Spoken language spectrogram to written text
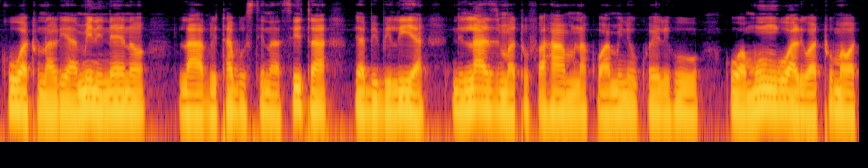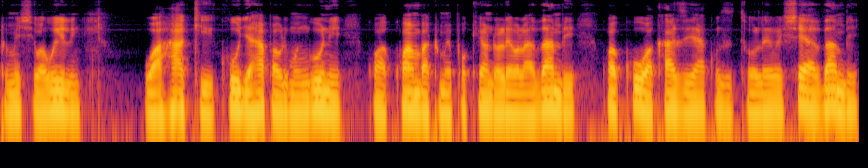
kuwa tunaliamini neno la vitabu sitini sita vya bibilia ni lazima tufahamu na kuamini ukweli huu kuwa mungu aliwatuma watumishi wawili wa haki kuja hapa ulimwenguni kwa kwamba tumepokea ondoleo la dhambi kwa kuwa kazi ya kuzitoleweshea dhambi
